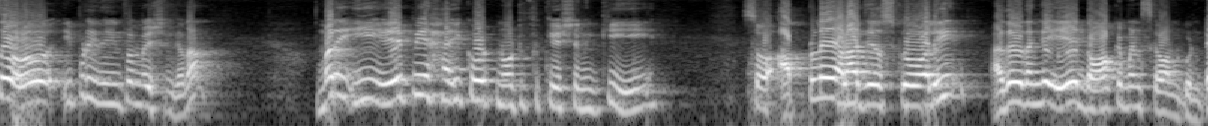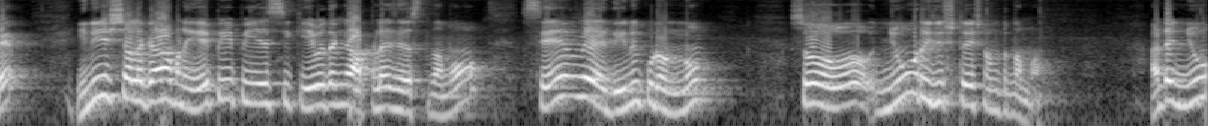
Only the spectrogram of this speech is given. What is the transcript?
సో ఇప్పుడు ఇది ఇన్ఫర్మేషన్ కదా. మరి ఈ ఏపీ హైకోర్టు నోటిఫికేషన్కి సో అప్లై ఎలా చేసుకోవాలి? అదేవిధంగా ఏ డాక్యుమెంట్స్ కావాలనుకుంటే ఇనీషియల్గా మన ఏపీపీఎస్సికి ఏ విధంగా అప్లై చేస్తున్నామో సేమ్ వే దీనికి కూడా ఉన్ను సో న్యూ రిజిస్ట్రేషన్ ఉంటుందమ్మా. అంటే న్యూ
